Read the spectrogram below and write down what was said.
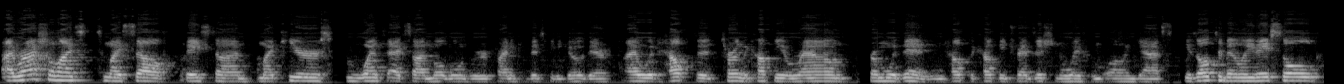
I rationalized to myself based on my peers who went to ExxonMobil and who were trying to convince me to go there. I would help to turn the company around from within and help the company transition away from oil and gas. Because ultimately they sold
